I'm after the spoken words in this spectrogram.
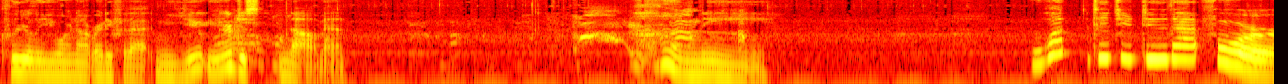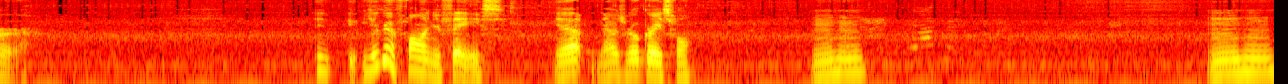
Clearly you are not ready for that. And you you're just nah man. Honey. What did you do that for? You're gonna fall on your face. Yep, that was real graceful. Mm-hmm. Mm-hmm.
